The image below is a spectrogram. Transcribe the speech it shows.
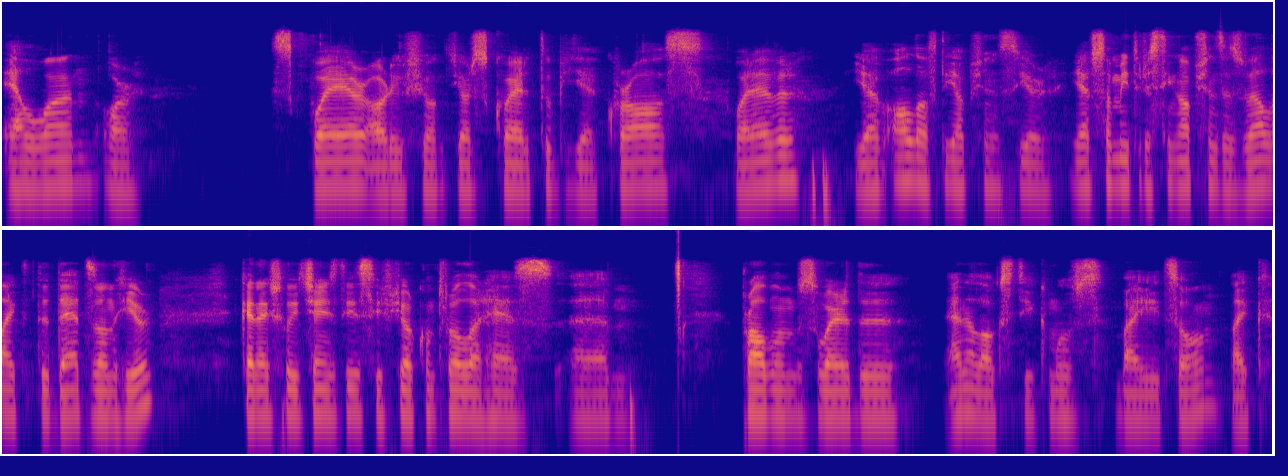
L1 or square or if you want your square to be a cross, whatever, you have all of the options here. You have some interesting options as well, like the dead zone here. You can actually change this if your controller has um, problems where the analog stick moves by its own, like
